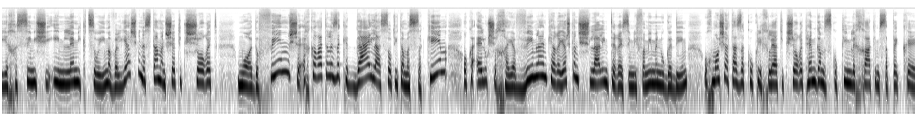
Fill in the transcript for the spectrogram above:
יחסים אישיים למקצועיים, אבל יש מן הסתם אנשי תקשורת מועדפים, שאיך קראת לזה? כדאי לעשות איתם עסקים, או כאלו שחייבים להם, כי הרי יש כאן שלל אינטרסים, לפעמים מנוגדים, וכמו שאתה זקוק לכלי התקשורת, הם גם זקוקים לך כמספק אה,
